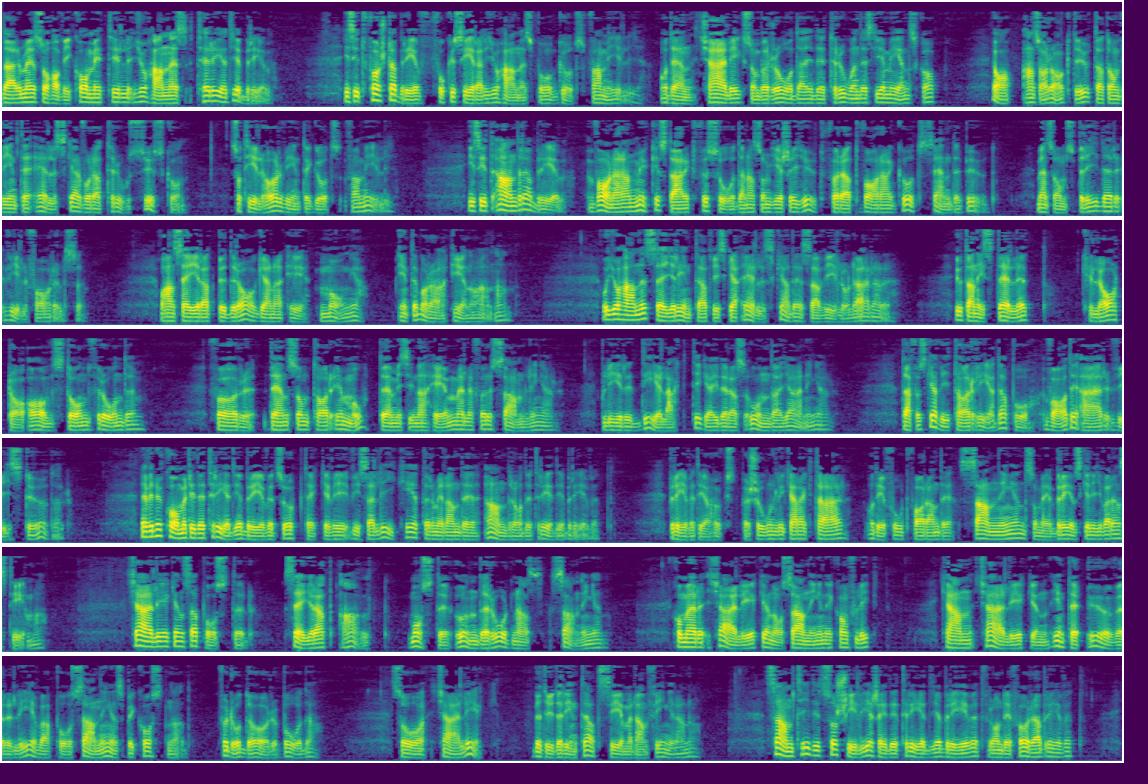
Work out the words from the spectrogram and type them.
Därmed så har vi kommit till Johannes tredje brev. I sitt första brev fokuserade Johannes på Guds familj och den kärlek som bör råda i det troendes gemenskap. Ja, han sa rakt ut att om vi inte älskar våra trossyskon så tillhör vi inte Guds familj. I sitt andra brev varnar han mycket starkt för sådana som ger sig ut för att vara Guds sändebud men som sprider villfarelse. Och han säger att bedragarna är många, inte bara en och annan. Och Johannes säger inte att vi ska älska dessa villolärare, utan istället klart ta avstånd från dem. För den som tar emot dem i sina hem eller församlingar blir delaktiga i deras onda gärningar. Därför ska vi ta reda på vad det är vi stöder. När vi nu kommer till det tredje brevet så upptäcker vi vissa likheter mellan det andra och det tredje brevet. Brevet är av högst personlig karaktär och det är fortfarande sanningen som är brevskrivarens tema. Kärlekens apostel säger att allt måste underordnas sanningen. Kommer kärleken och sanningen i konflikt kan kärleken inte överleva på sanningens bekostnad, för då dör båda. Så kärlek betyder inte att se mellan fingrarna. Samtidigt så skiljer sig det tredje brevet från det förra brevet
